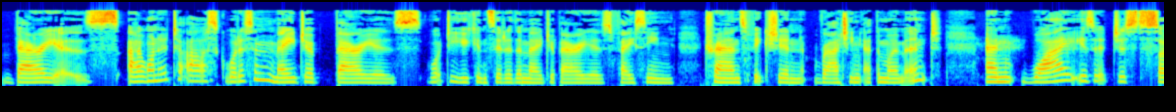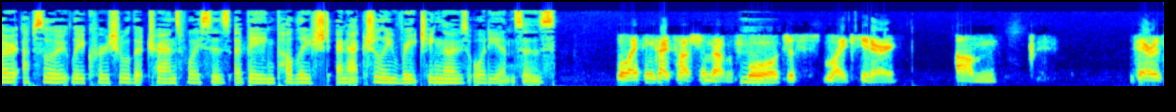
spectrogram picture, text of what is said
barriers, I wanted to ask what are some major barriers? What do you consider the major barriers facing trans fiction writing at the moment? And why is it just so absolutely crucial that trans voices are being published and actually reaching those audiences? Well, I think I touched on that before. Just like you know, um, there is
